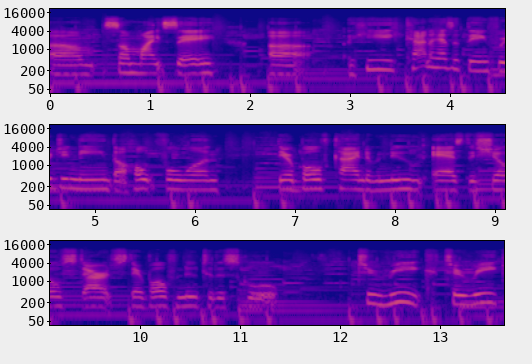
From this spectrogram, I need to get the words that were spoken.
Um, some might say uh, he kind of has a thing for Janine, the hopeful one they're both kind of new as the show starts. They're both new to the school. Tariq. Tariq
